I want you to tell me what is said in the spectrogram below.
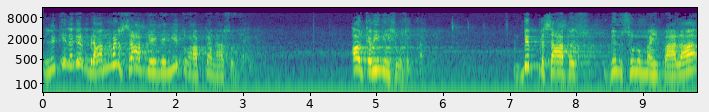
लेकिन अगर ब्राह्मण श्राप दे देंगे तो आपका नाश हो जाएगा। और कभी नहीं सो सकता। विप्र साप बिन सुन मही पाला,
